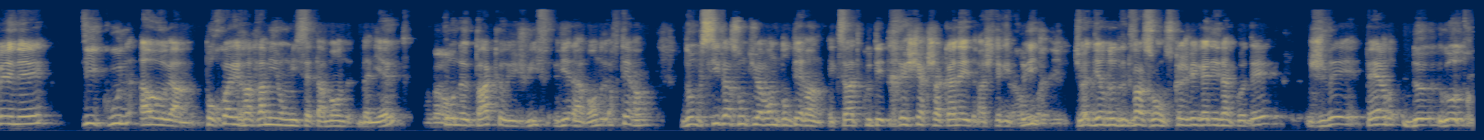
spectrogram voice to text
pene Tikkun Aolam. Pourquoi les Rachamim ont mis cette amende, Daniel? Pour ne pas que les Juifs viennent à vendre leur terrain. Donc, si de toute façon tu vas vendre ton terrain et que ça va te coûter très cher chaque année de racheter les fruits, tu vas dire de toute façon, ce que je vais gagner d'un côté, je vais perdre de l'autre.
